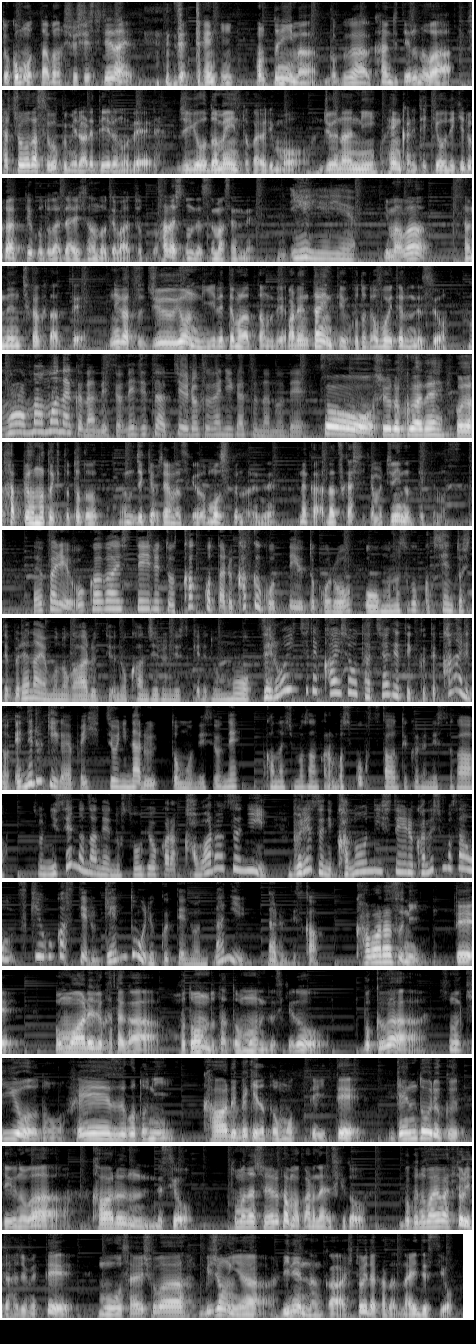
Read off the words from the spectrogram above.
どこも多分出資してない。絶対に。本当に今僕が感じているのは、社長がすごく見られているので、事業ドメインとかよりも柔軟に変化に適応できるかっていうことが大事なのでは、ちょっと話飛んですいませんね。いえいえいえ。今は3年近く経って、2月14に入れてもらったので、バレンタインっていうことで覚えてるんですよ。もう間もなくなんですよね。実は収録が2月なので。そう、収録がね、これ発表の時とちょっと時期は違いますけど、もうすぐなのでね、なんか懐かしい気持ちになってきてます。やっぱりお伺いしていると確固たる覚悟っていうところをものすごく芯としてぶれないものがあるっていうのを感じるんですけれども01で会社を立ち上げていくってかなりのエネルギーがやっぱり必要になると思うんですよね。金島さんからもすごく伝わってくるんですがその2007年の創業から変わらずにブレずに可能にしている金島さんを突き動かしている原動力っていうのは何になるんですか？変わらずにって思われる方がほとんどだと思うんですけど僕はその企業のフェーズごとに変わるべきだと思っていて、原動力っていうのは変わるんですよ。友達とやるかもわからないですけど、僕の場合は一人で始めて、もう最初はビジョンや理念なんか一人だからないですよ。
